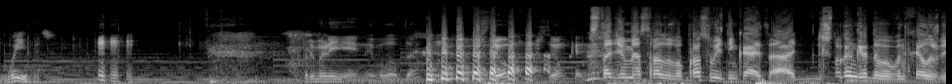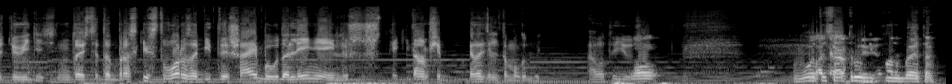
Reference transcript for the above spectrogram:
выявить. Прямолинейный в лоб, да? Ждем, ждем, конечно. Кстати, у меня сразу вопрос возникает. А что конкретно вы в НХЛ ждете увидеть? Ну, то есть это броски в створ, забитые шайбы, удаления или какие там вообще показатели-то могут быть? А вот и Юджин. Ну, вот и сотрудник фанбета.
